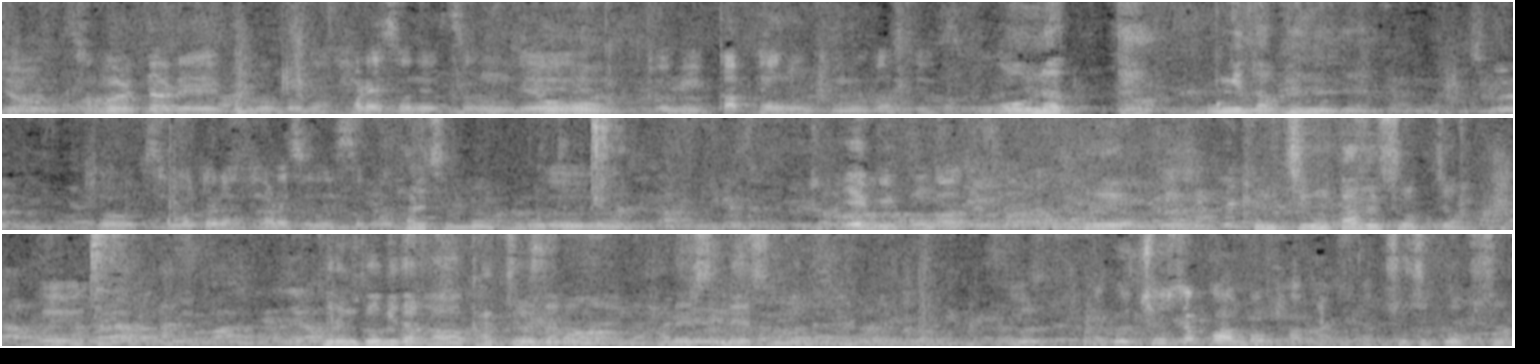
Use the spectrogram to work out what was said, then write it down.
저 3월달에 그거 뭐냐 할애서 냈었는데 어, 어. 여기 카페는 등록이 안 돼 있어요. 어, 나 다 옮긴다고 했는데. 저 3월달에 할애서 냈었거든요. 하리서 뭐, 뭐 어떤 거. 예비 공간. 어. 그래요? 그럼 지금 받을 수 없죠? 네. 그럼 거기다가 각줄 달아놔요. 할애서 냈습니다. 아, 그 출석부 한번 봐보세요. 출석부 없어.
